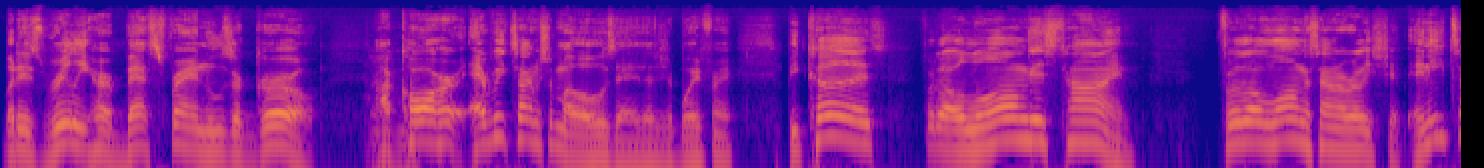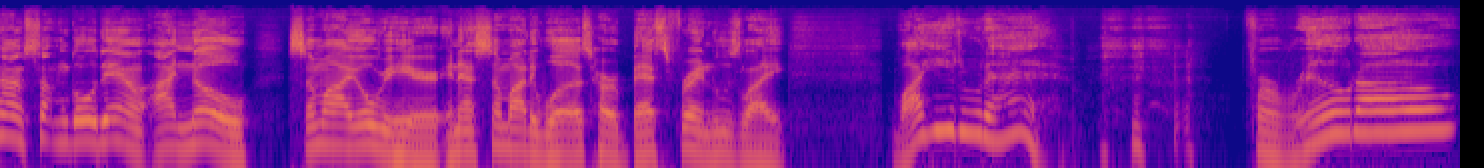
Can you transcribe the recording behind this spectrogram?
but it's really her best friend who's a girl. I mm-hmm. call her every time somebody, oh, who's that? That's your boyfriend? Because for the longest time, for the longest time in a relationship, anytime something go down, I know somebody over here, and that somebody was her best friend who's like, why he do that? For real though?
